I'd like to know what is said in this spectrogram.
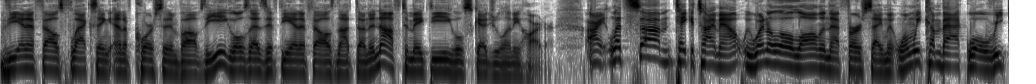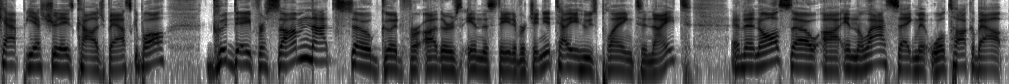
the NFL's flexing, and of course, it involves the Eagles, as if the NFL has not done enough to make the Eagles' schedule any harder. All right, let's um, take a time out. We went a little long in that first segment. When we come back, we'll recap yesterday's college basketball. Good day for some, not so good for others in the state of Virginia. Tell you who's playing tonight. And then also, uh, in the last segment, we'll talk about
